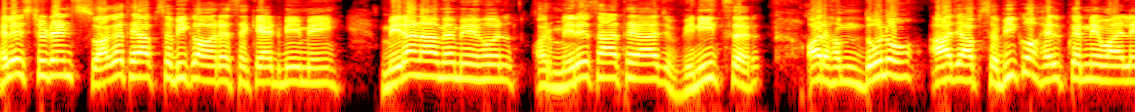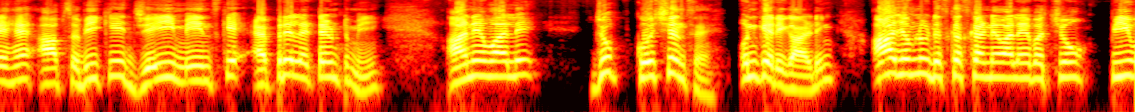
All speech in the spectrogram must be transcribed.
Hello students स्वागत है आप सभी का और एस अकेडमी में। मेरा नाम है मेहुल और मेरे साथ है आज विनीत सर। और हम दोनों आज आप सभी को हेल्प करने वाले हैं। आप सभी के जेई मेंस के अप्रैल अटेम्प्ट में आने वाले जो क्वेश्चंस हैं, उनके रिगार्डिंग आज हम लोग डिस्कस करने वाले हैं बच्चों पी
